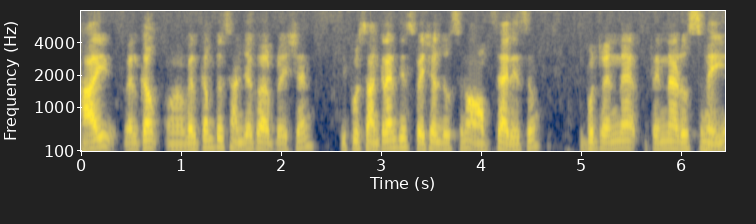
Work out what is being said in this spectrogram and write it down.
Hi welcome welcome to Sanjay corporation ఇప్పుడు సంక్రాంతి స్పెషల్ చూస్తున్నాం ఆఫ్ శారీస్ ఇప్పుడు ట్రెండ్ ట్రెండ్ నడుస్తున్నాయి.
